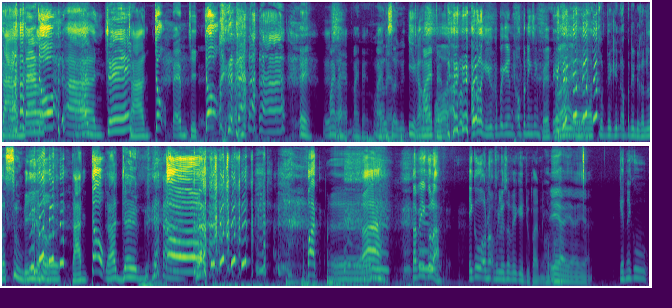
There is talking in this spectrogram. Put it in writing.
Jancuk. Anjing. Jancuk PMJ cuk. Eh, my bad, my bad, my Males bad. aku. Iya gak My apa. Aku aku lagi kepengen opening sing bad wae. Iya, Aku bikin opening dengan lesu. Iya. Anjing. Cuk. Fuck. Ah. Tapi iku lah. Iku ono filosofi kehidupan nih. Iya, iya, iya. Kene iku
